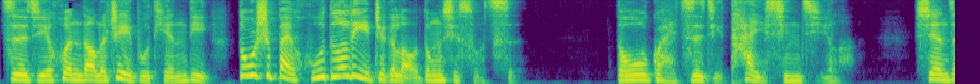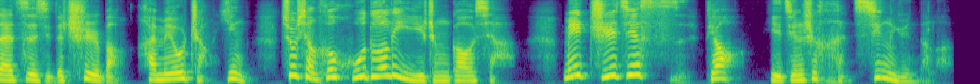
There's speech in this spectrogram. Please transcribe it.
自己混到了这步田地，都是拜胡德利这个老东西所赐，都怪自己太心急了。现在自己的翅膀还没有长硬，就想和胡德利一争高下，没直接死掉已经是很幸运的了。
